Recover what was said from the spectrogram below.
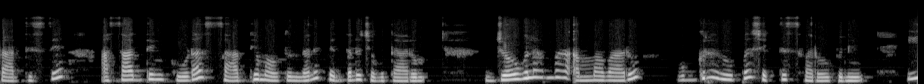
ప్రార్థిస్తే అసాధ్యం కూడా సాధ్యమవుతుందని పెద్దలు చెబుతారు. జోగులాంబ అమ్మవారు ఉగ్రరూప శక్తి స్వరూపిణి. ఈ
